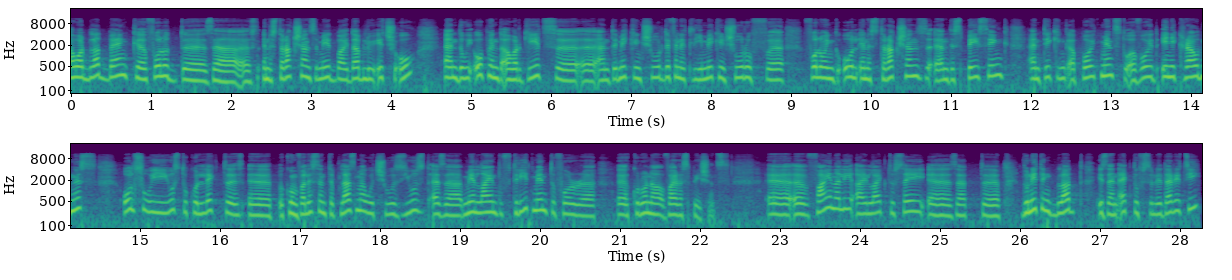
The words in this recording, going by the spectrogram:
our blood bank uh, followed uh, the uh, instructions made by WHO and we opened our gates uh, uh, and making sure, definitely making sure of following all instructions and the spacing and taking appointments to avoid any crowdness. Also, we used to collect convalescent plasma, which was used as a main line of treatment for coronavirus patients. Uh, uh, finally, I like to say uh, that donating blood is an act of solidarity.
